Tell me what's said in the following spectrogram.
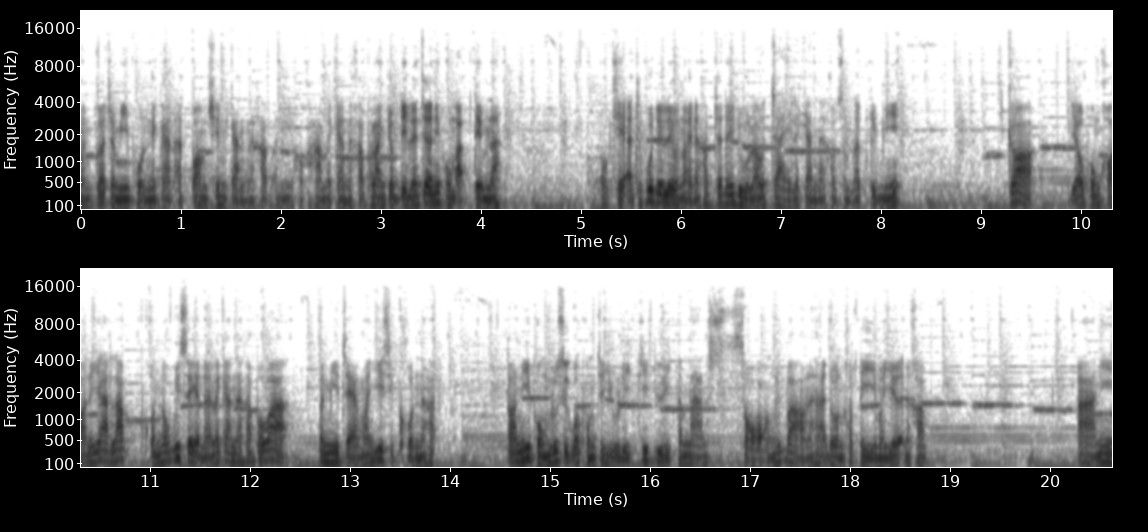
มันก็จะมีผลในการอัดป้อมเช่นกันนะครับอันนี้ขอข้ามแล้วกันนะครับพลังโจมตีเลนเจอร์นี่ผมอัดเต็มนะโอเค อาจจะพูดได้เร็วหน่อยนะครับจะได้ดูเล้าใจแล้วกันนะครับสำหรับคลิปนี้ ก็เดี๋ยวผมขออนุญาตรับขนนกวิเศษหน่อยแล้วกันนะครับ เพราะว่ามันมีแจกมา 20 คนนะครับตอนนี้ผมรู้สึกว่าผมจะอยู่หลีกที่หลีกตำนาน 2 หรือเปล่านะฮะโดนเขาตีมาเยอะนะครับ อ่านี่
